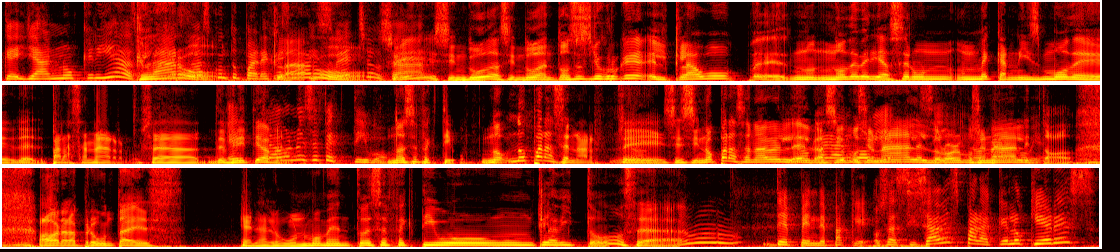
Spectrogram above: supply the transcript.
que ya no querías. Claro. Estás con tu pareja claro. satisfecho. O sea, sí, sin duda, sin duda. Entonces yo creo que el clavo eh, no, no debería ser un, un mecanismo de, de- para sanar. O sea, el definitivamente. clavo no es efectivo. No es efectivo. No, no para sanar. Sí, sí, sí. No para sanar el, el vacío emocional, bien, el dolor emocional y todo. Ahora, la pregunta es: ¿en algún momento es efectivo un clavito? O sea. Depende para qué. O sea, si sabes para qué lo quieres,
